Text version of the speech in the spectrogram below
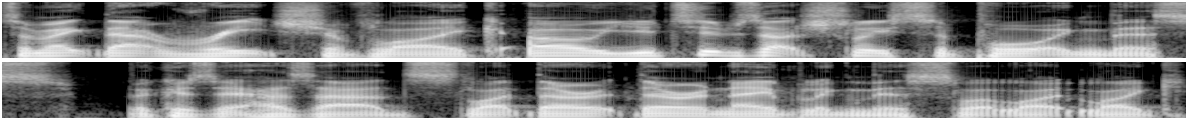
to make that reach of like, oh, YouTube's actually supporting this because it has ads. Like they're they're enabling this, like like like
